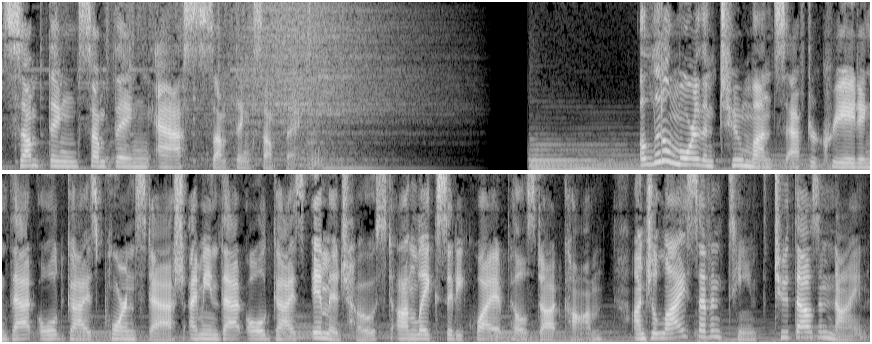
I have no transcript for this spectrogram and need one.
something, something, ass, something, something. A little more than two months after creating that old guy's porn stash, I mean that old guy's image host on LakeCityQuietPills.com, on July 17, 2009,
